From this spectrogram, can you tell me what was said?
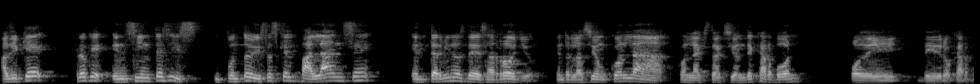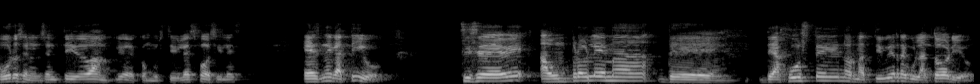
Así que creo que en síntesis, mi punto de vista es que el balance en términos de desarrollo en relación con la, con la extracción de carbón o de, hidrocarburos en un sentido amplio de combustibles fósiles es negativo. Si se debe a un problema de, ajuste normativo y regulatorio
